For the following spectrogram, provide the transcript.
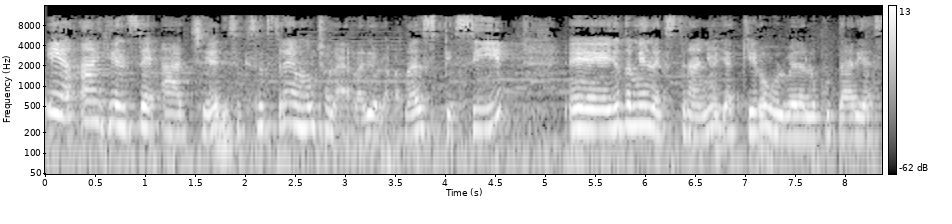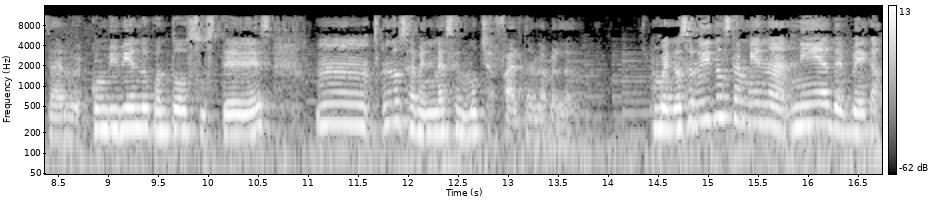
y a Ángel CH. Dice que se extraña mucho la radio, la verdad es que sí. Eh, yo también la extraño, ya quiero volver a locutar y a estar conviviendo con todos ustedes. Mm, no saben, me hace mucha falta, la verdad. Bueno, saluditos también a Nia de Vega.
